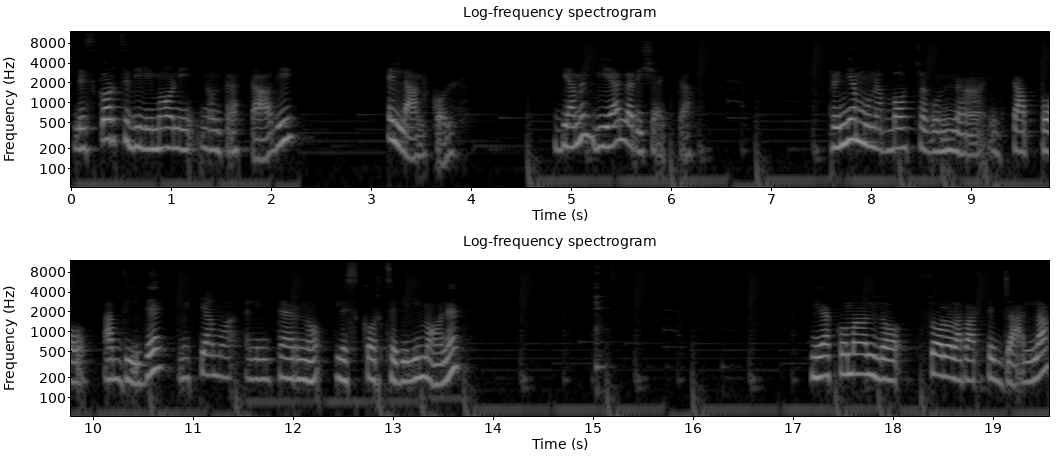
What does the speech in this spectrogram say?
le scorze di limoni non trattati e l'alcol. Diamo il via alla ricetta. Prendiamo una boccia con il tappo a vite, mettiamo all'interno le scorze di limone mi raccomando solo la parte gialla.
